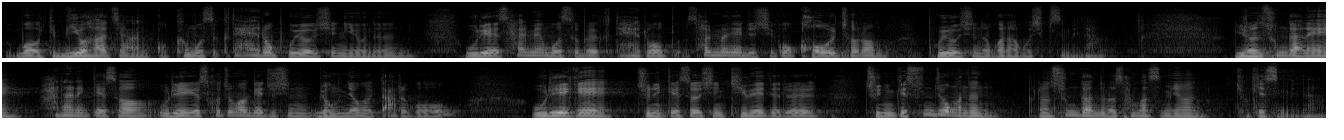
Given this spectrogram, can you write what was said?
뭐 이렇게 미워하지 않고 그 모습 그대로 보여주신 이유는 우리의 삶의 모습을 그대로 설명해 주시고 거울처럼 보여주시는 거라고 싶습니다. 이런 순간에 하나님께서 우리에게 소중하게 주신 명령을 따르고 우리에게 주님께서 주신 기회들을 주님께 순종하는 그런 순간으로 삼았으면 좋겠습니다.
